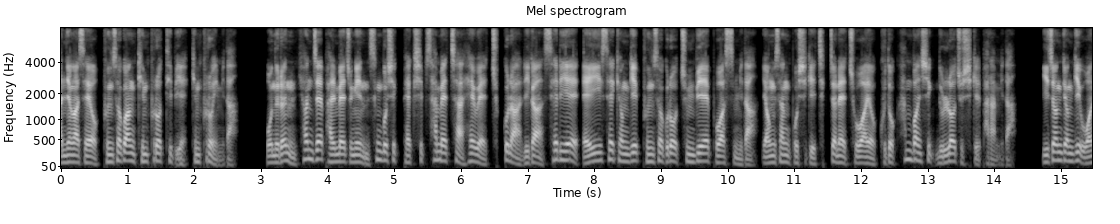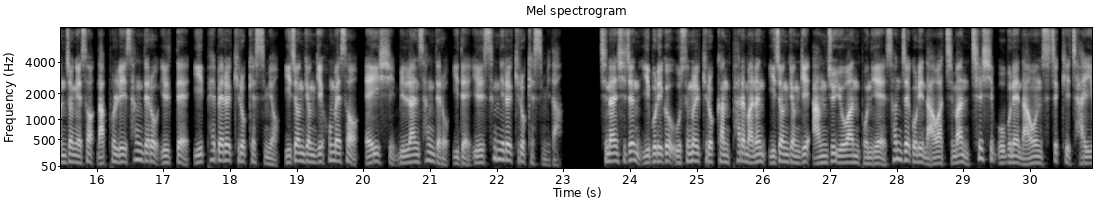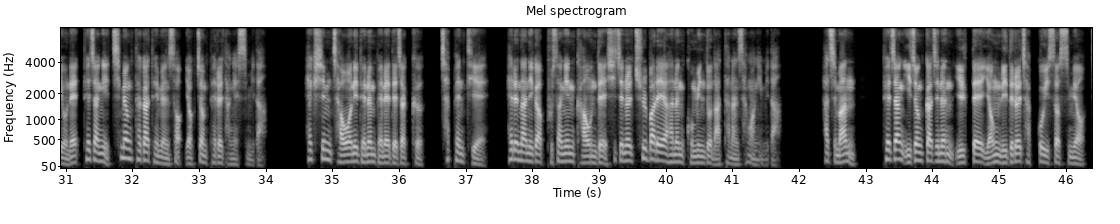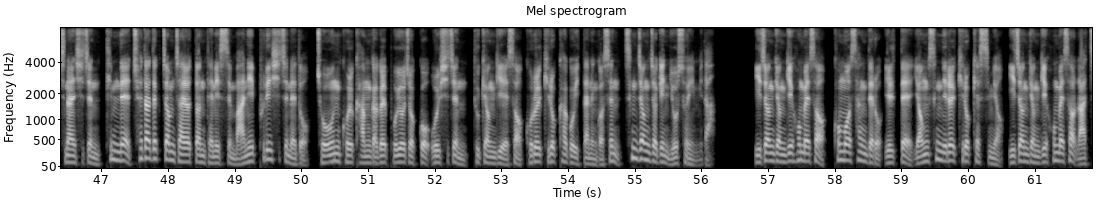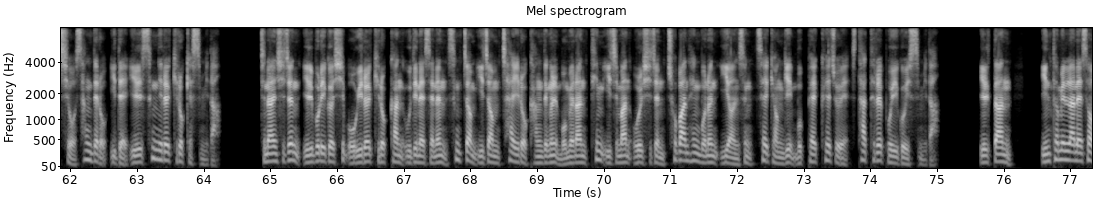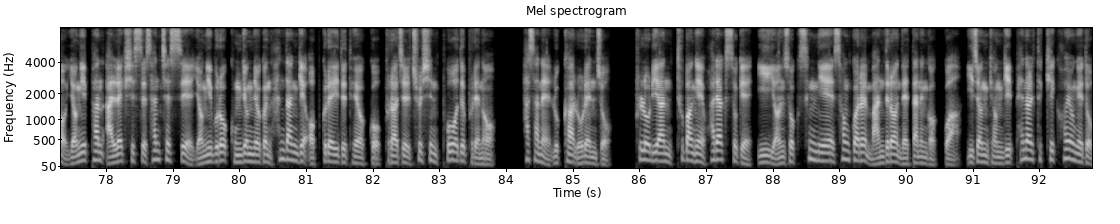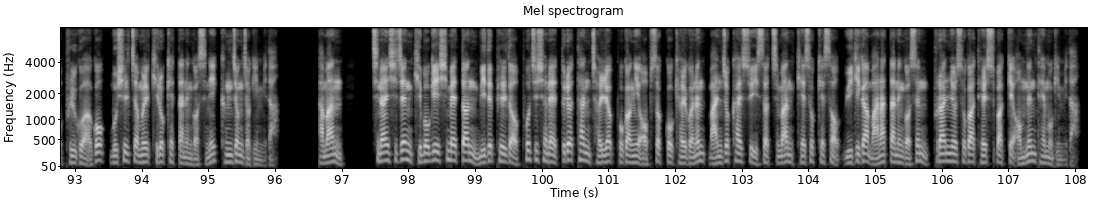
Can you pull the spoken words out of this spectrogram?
안녕하세요. 분석왕 김프로TV의 김프로입니다. 오늘은 현재 발매 중인 승부식 113회차 해외 축구라 리가 세리에 A 세 경기 분석으로 준비해 보았습니다. 영상 보시기 직전에 좋아요, 구독 한 번씩 눌러주시길 바랍니다. 이전 경기 원정에서 나폴리 상대로 1대2 패배를 기록했으며 이전 경기 홈에서 AC 밀란 상대로 2대1 승리를 기록했습니다. 지난 시즌 2부 리그 우승을 기록한 파르마는 이전 경기 앙주 요한 보니의 선제골이 나왔지만 75분에 나온 스즈키 자이온의 퇴장이 치명타가 되면서 역전패를 당했습니다. 핵심 자원이 되는 베네데자크, 차펜티에, 헤르나니가 부상인 가운데 시즌을 출발해야 하는 고민도 나타난 상황입니다. 하지만 퇴장 이전까지는 1대 0 리드를 잡고 있었으며 지난 시즌 팀 내 최다 득점자였던 데니스 마니 프리시즌에도 좋은 골 감각을 보여줬고 올 시즌 두 경기에서 골을 기록하고 있다는 것은 승정적인 요소입니다. 이전 경기 홈에서 코모 상대로 1대 0 승리를 기록했으며 이전 경기 홈에서 라치오 상대로 2대 1 승리를 기록했습니다. 지난 시즌 1부 리그 15위를 기록한 우디네세는 승점 2점 차이로 강등을 모면한 팀이지만 올 시즌 초반 행보는 2연승 3경기 무패 쾌조의 스타트를 보이고 있습니다. 일단 인터밀란에서 영입한 알렉시스 산체스의 영입으로 공격력은 한 단계 업그레이드 되었고 브라질 출신 포워드 브레너, 하산의 루카 로렌조, 플로리안 투방의 활약 속에 이 연속 승리의 성과를 만들어냈다는 것과 이전 경기 페널티킥 허용에도 불구하고 무실점을 기록했다는 것은이 긍정적입니다. 다만 지난 시즌 기복이 심했던 미드필더 포지션에 뚜렷한 전력 보강이 없었고 결과는 만족할 수 있었지만 계속해서 위기가 많았다는 것은 불안 요소가 될 수밖에 없는 대목입니다.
